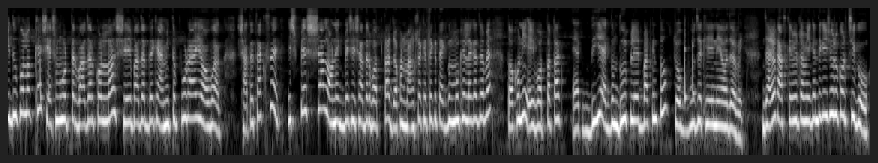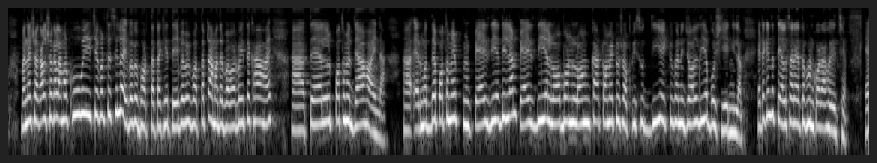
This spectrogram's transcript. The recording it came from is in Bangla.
ঈদ উপলক্ষে শেষ মুহূর্তের বাজার করল। সেই বাজার দেখে আমি তো পুরাই অবাক। সাথে থাকছে স্পেশাল অনেক বেশি স্বাদের ভর্তা। যখন মাংস খেতে খেতে একদম মুখে লেগে যাবে, তখনই এই ভর্তাটা এক দিয়ে একদম দুই প্লেট বা কিন্তু চোখ বুজে খেয়ে নেওয়া যাবে। যাই হোক, আজকের ভিডিওটা আমি এখান থেকেই শুরু করছি গো। মানে সকাল সকাল আমার খুবই ইচ্ছে করতেছিল এভাবে ভর্তাটা খেতে। এভাবে ভর্তাটা আমাদের বাবার বাড়িতে খাওয়া হয়। তেল প্রথমে দেওয়া হয় না। এর মধ্যে প্রথমে পেঁয়াজ দিয়ে দিলাম। পেঁয়াজ দিয়ে, লবণ, লঙ্কা, টমেটো সব কিছু দিয়ে একটুখানি জল দিয়ে বসিয়ে নিলাম। এটা কিন্তু তেল ছাড়া এতক্ষণ করা হয়েছে।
